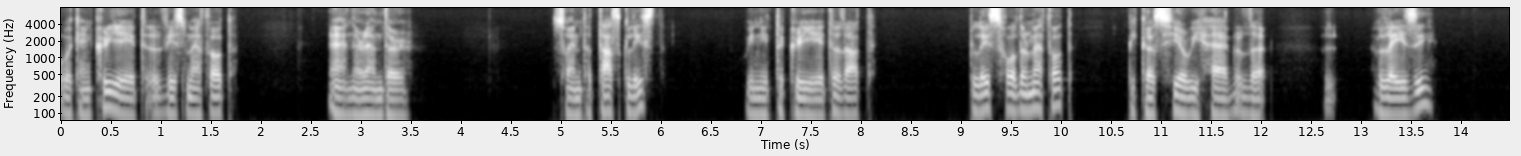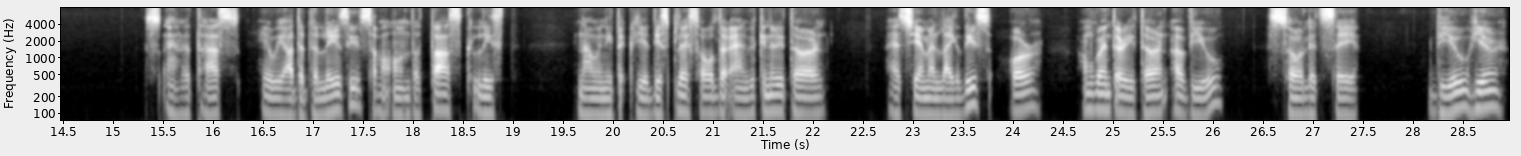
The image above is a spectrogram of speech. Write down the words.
We can create this method and render. So in the task list, we need to create that placeholder method because here we have the lazy. And the task here we added the lazy. So on the task list now we need to create this placeholder and we can return HTML like this or I'm going to return a view. So let's say view here.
